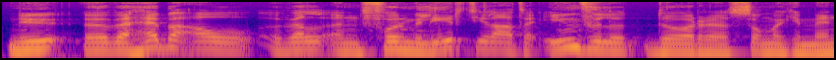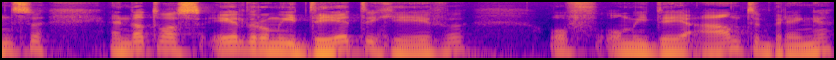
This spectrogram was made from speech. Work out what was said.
Nu, we hebben al wel een formuliertje laten invullen door sommige mensen. En dat was eerder om ideeën te geven of om ideeën aan te brengen.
